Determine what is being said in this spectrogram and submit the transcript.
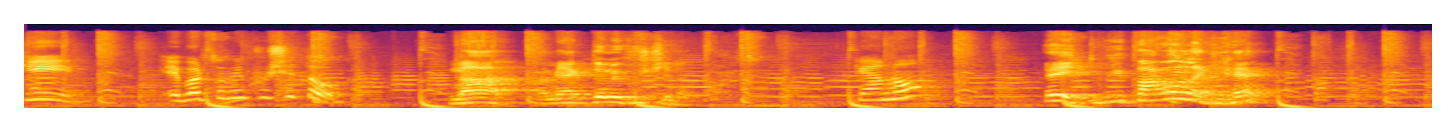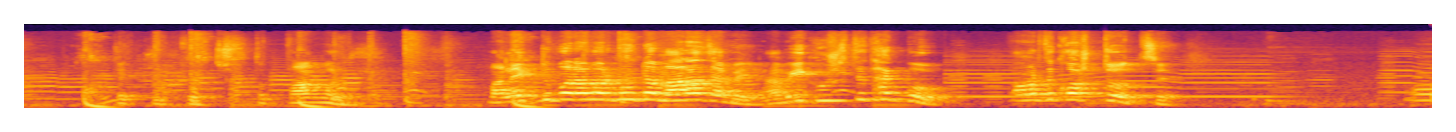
কি এবার তুমি খুশি তো? না আমি একদমই খুশি না। কেন? এই তুমি পাগল নাকি হ্যাঁ? কি করছ? তো পাগল। মানে একটু পর আমার বউটা মারা যাবে আমি কি খুশিতে থাকব? আমার তো কষ্ট হচ্ছে। ও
